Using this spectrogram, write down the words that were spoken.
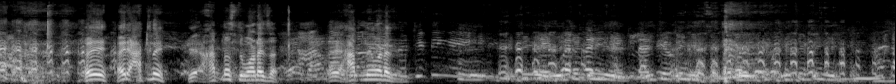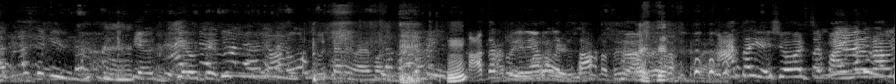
अरे हात नाही. हे हात नसतं वाढायचा. हात नाही वाढायचा. आता हे शेवटचं फायनल राऊंड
